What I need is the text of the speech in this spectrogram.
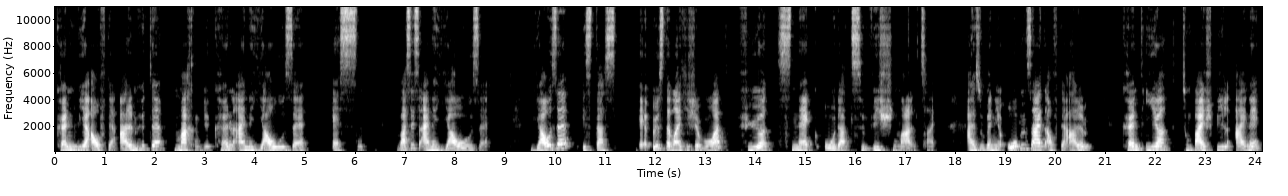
können wir auf der Almhütte machen? Wir können eine Jause essen. Was ist eine Jause? Jause ist das äh, österreichische Wort für Snack oder Zwischenmahlzeit. Also wenn ihr oben seid auf der Alm, könnt ihr zum Beispiel eine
